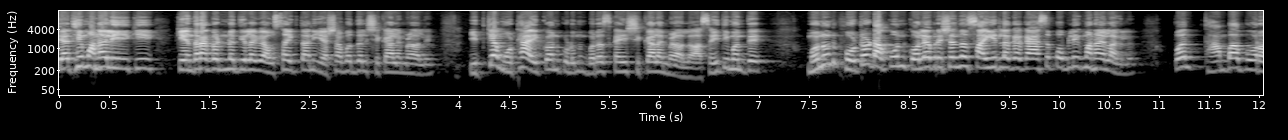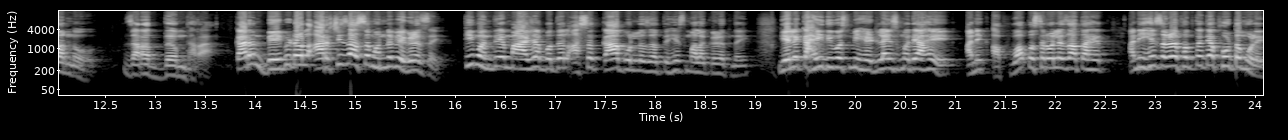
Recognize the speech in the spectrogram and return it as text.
त्यात ही म्हणाली की केंद्राकडनं तिला व्यावसायिकता आणि यशाबद्दल शिकायला मिळाले. इतक्या मोठ्या आयकॉनकडून बरंच काही शिकायला मिळालं असंही ती म्हणते. म्हणून फोटो टाकून कोलॅबरेशन सांगितलं का काय असं पब्लिक म्हणायला लागलं. पण थांबा पोरांनो जरा दम धरा. कारण बेबी डॉल आर्चीचं असं म्हणणं वेगळंच आहे. ती म्हणते माझ्याबद्दल असं का बोललं जातं हेच मला कळत नाही. गेले काही दिवस मी हेडलाईन्समध्ये आहे अनेक अफवा पसरवल्या जात आहेत आणि हे सगळं फक्त त्या फोटोमुळे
